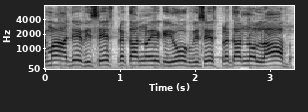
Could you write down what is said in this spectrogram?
એમાં આજે વિશેષ પ્રકારનો એક યોગ, વિશેષ પ્રકારનો લાભ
